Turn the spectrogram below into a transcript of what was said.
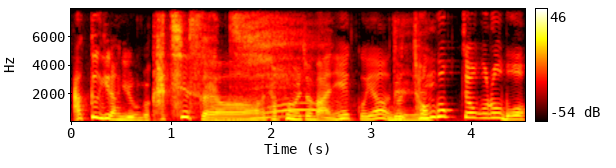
악극이랑 이런 걸 같이 했어요. 아~ 작품을 좀 많이 했고요. 네. 전국적으로 뭐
